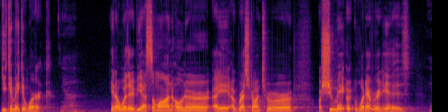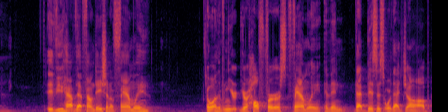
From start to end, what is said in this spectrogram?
you can make it work. Yeah. You know, whether it be a salon owner, a, a restaurateur, or shoemaker, whatever it is, Yeah. if you have that foundation of family, oh, and your, your health first, family, and then that business or that job,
